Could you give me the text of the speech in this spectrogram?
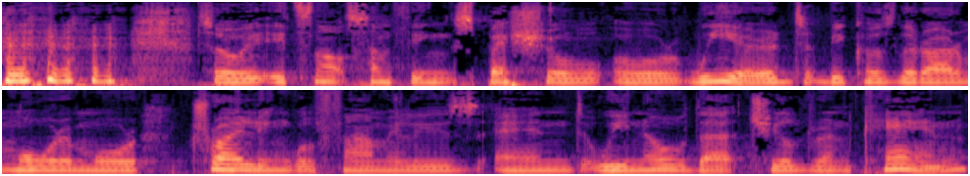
so it's not something special or weird because there are more and more trilingual families, and we know that children can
